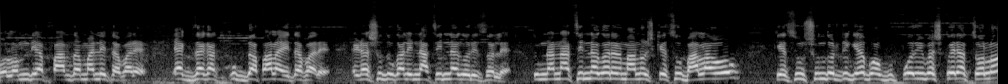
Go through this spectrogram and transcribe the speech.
বলম দিয়া পারদা মার নিতে পারে, এক জায়গা কুবদা পালাইতে পারে। এটা শুধু খালি নাচিন্নাগরই চলে। তোমরা নাচিন্নাগরের মানুষ কিছু ভালাও কিছু সুন্দর দিকে পরিবেশ করে চলো।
